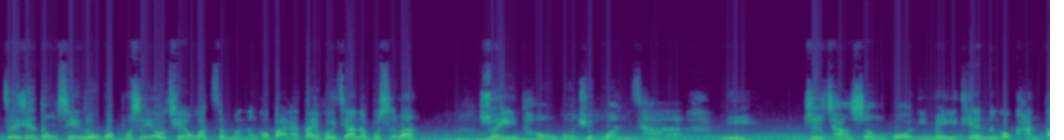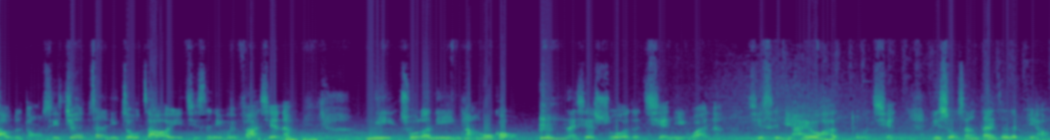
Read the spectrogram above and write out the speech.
这些东西如果不是有钱，我怎么能够把它带回家呢？不是吗？所以，透过去观察你。日常生活，你每一天能够看到的东西就在你周遭而已。其实你会发现呢、啊，你除了你银行户口 那些数额的钱以外呢，其实你还有很多钱。你手上戴着的表、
